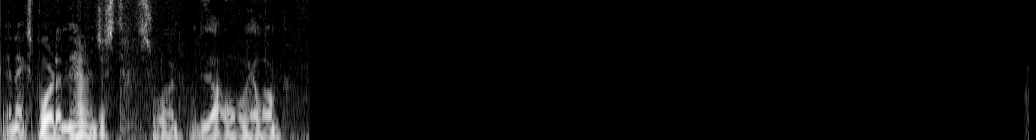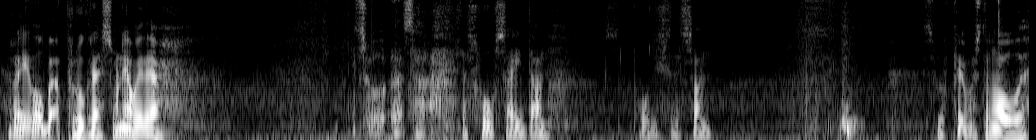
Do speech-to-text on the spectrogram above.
Get the next board in there and just so on. We'll do that all the way along. Right, a little bit of progress, we're nearly there. So that's that, this whole side done. Apologies for the sun. So we've pretty much done all the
